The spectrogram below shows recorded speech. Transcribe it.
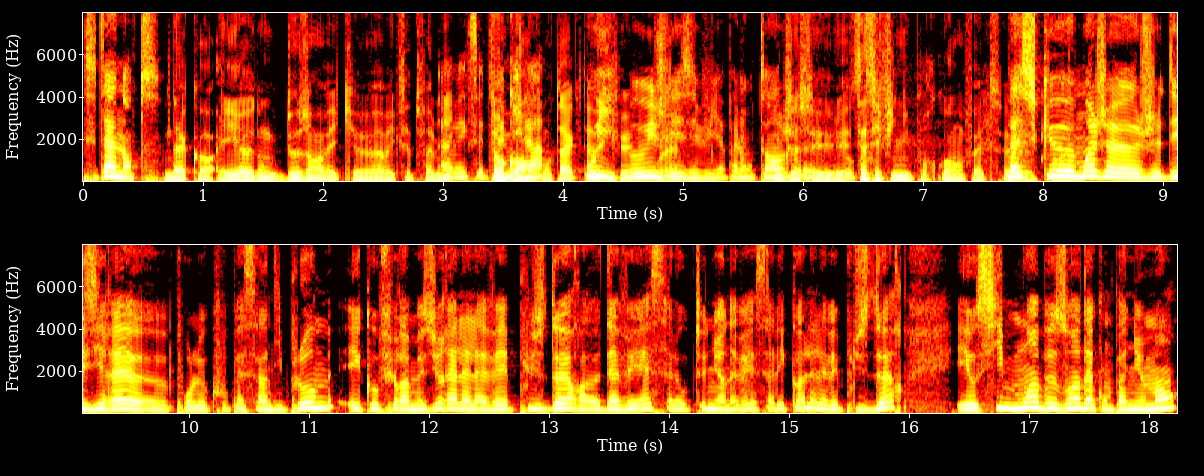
C'était à Nantes. D'accord. Et euh, donc deux ans avec, euh, avec cette famille? Avec cette T'es encore en contact Oui, avec eux? oui, je Ouais. les ai vus il y a pas longtemps. Donc ça je- s'est- ça s'est fini pourquoi en fait ce Parce que moi, je, je désirais, euh, pour le coup, passer un diplôme et qu'au fur et à mesure, elle, elle avait plus d'heures euh, d'AVS. Elle a obtenu un AVS à l'école, elle avait plus d'heures et aussi moins besoin d'accompagnement.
